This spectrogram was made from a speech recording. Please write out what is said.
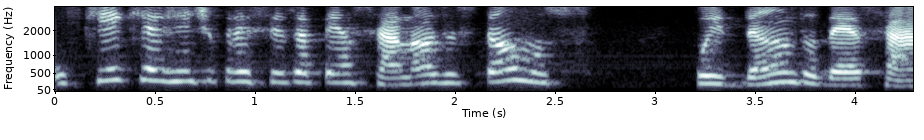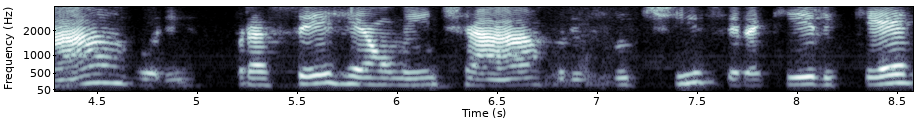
o que, que a gente precisa pensar? Nós estamos cuidando dessa árvore para ser realmente a árvore frutífera que ele quer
